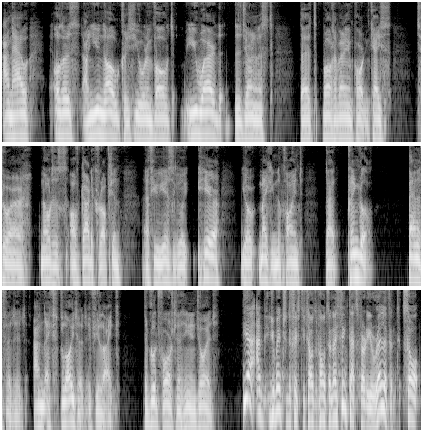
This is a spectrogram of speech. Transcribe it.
and how others, and you know because you were involved, you were the, journalist that brought a very important case to our notice of Garda corruption a few years ago. Here, you're making the point that Pringle benefited and exploited, if you like, the good fortune he enjoyed. Yeah, and you mentioned the fifty thousand pounds, and I think that's very relevant. So,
